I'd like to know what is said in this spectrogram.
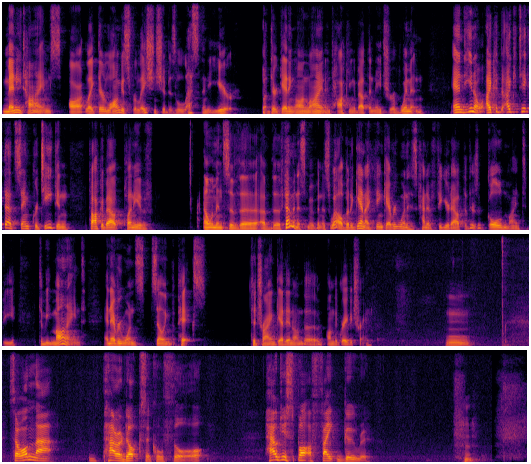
many times are like their longest relationship is less than a year, but they're getting online and talking about the nature of women. And you know, I could I could take that same critique and talk about plenty of elements of the of the feminist movement as well. But again, I think everyone has kind of figured out that there's a gold mine to be to be mined, and everyone's selling the picks to try and get in on the on the gravy train. Mm. So on that paradoxical thought, how do you spot a fake guru?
